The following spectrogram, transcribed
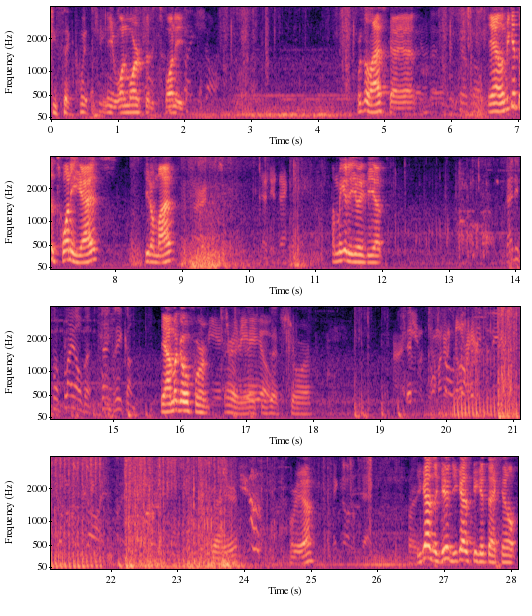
He said, "Quit cheating." Need one more for the 20. Where's the last guy at? Yeah, let me get the 20, guys. If you don't mind. Alright. Yeah, do your thing. I'm gonna get a UAV up. Ready for flyover. Send recon. Yeah, I'm gonna go for him. There he is. He's at shore. Alright. I'm not gonna kill him right here. He's right here. Oh yeah? Right. You guys are good. You guys could get that kill.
